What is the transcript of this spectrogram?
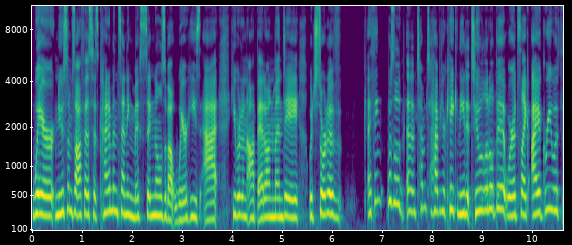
where Newsom's office has kind of been sending mixed signals about where he's at. He wrote an op ed on Monday, which sort of I think was a, an attempt to have your cake and eat it too a little bit, where it's like I agree with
